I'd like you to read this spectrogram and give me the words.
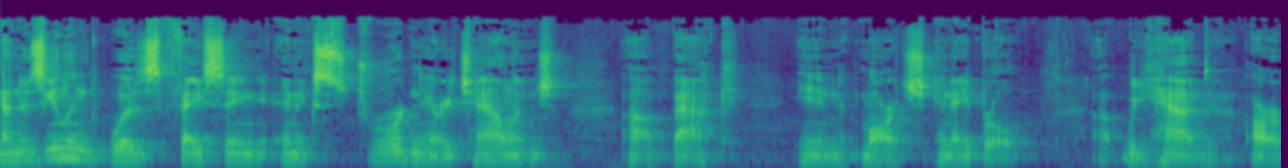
Now, New Zealand was facing an extraordinary challenge uh, back in March and April. Uh, we had our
